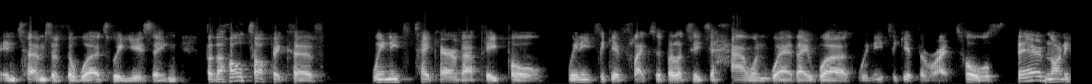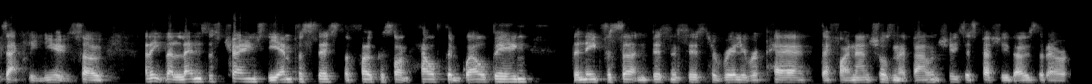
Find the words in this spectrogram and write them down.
in terms of the words we're using. But the whole topic of we need to take care of our people, we need to give flexibility to how and where they work, we need to give the right tools, they're not exactly new. So I think the lens has changed, the emphasis, the focus on health and well being the need for certain businesses to really repair their financials and their balance sheets, especially those that are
